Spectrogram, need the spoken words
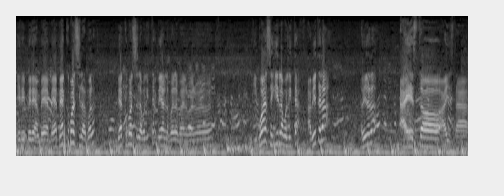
Miren, vean, vean, vean, vean cómo hace la bola. Vean cómo hace la bolita. Vean, vean, vean, vean. Y voy a seguir la bolita. Aviéntala. Aviéntala. Ahí está, ahí está.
